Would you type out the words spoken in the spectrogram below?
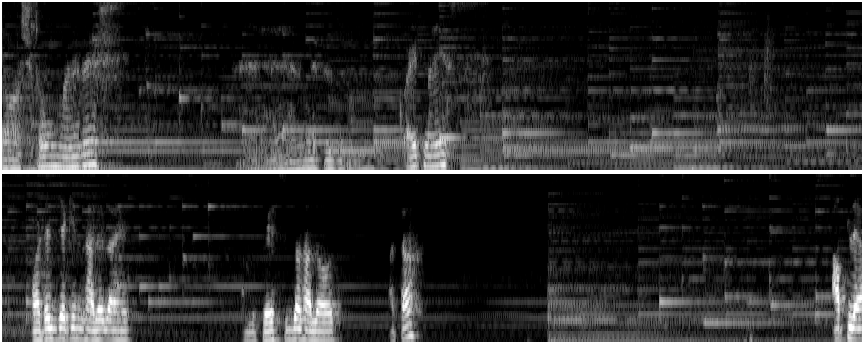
वॉशरूम वगैरे and this is quite nice. Hotel check in झालेलं आहे. आम्ही फ्रेश सुद्धा झालो आहोत. आता आपल्या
